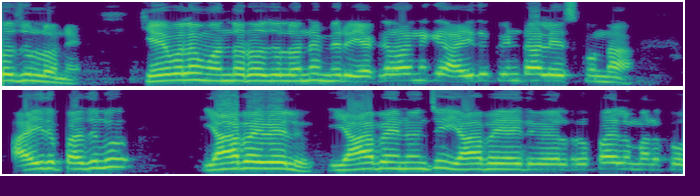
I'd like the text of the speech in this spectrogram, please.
రోజుల్లోనే కేవలం వంద రోజుల్లోనే మీరు ఎకరానికి ఐదు క్వింటాలు వేసుకున్న ఐదు పదులు యాభై వేలు యాభై నుంచి యాభై ఐదు వేల రూపాయలు మనకు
